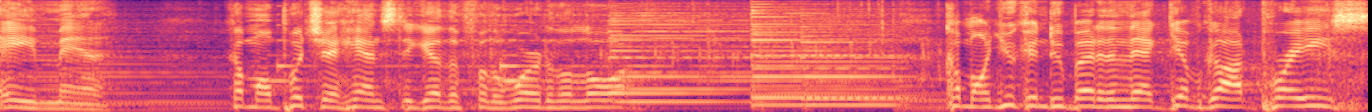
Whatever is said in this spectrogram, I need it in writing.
amen. Come on, put your hands together for the word of the Lord. Come on, you can do better than that. Give God praise.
